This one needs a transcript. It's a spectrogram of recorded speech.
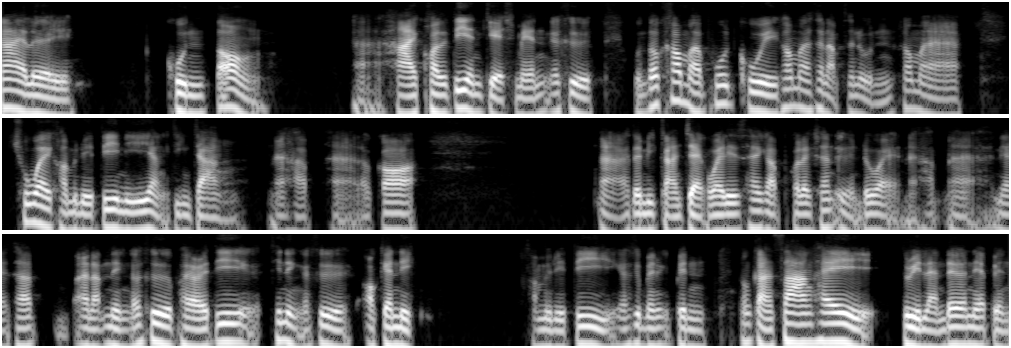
ง่ายๆเลย คุณต้องอ่า high quality engagement ก็คือคุณต้องเข้ามาพูดคุยเข้ามาสนับสนุนเข้ามาช่วย community นี้อย่างจริงจังนะครับอ่าแล้วก็อ่าจะมีการแจกไวริสให้กับคอลเลกชันอื่นด้วยนะครับอ่าเนี่ยถ้าอันดับหนึ่งก็คือ priority ที่หนึ่งก็คือ organic community ก็คือเป็นเป็นต้องการสร้างให้ Three Lander เนี่ยเป็น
